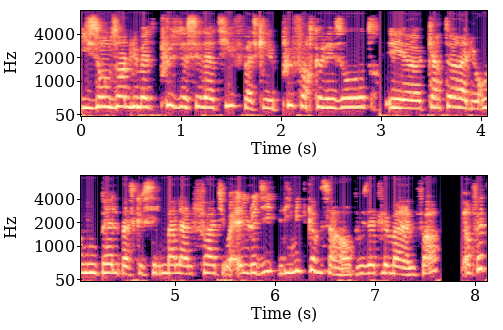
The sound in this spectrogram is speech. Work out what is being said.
ils ont besoin de lui mettre plus de sédatifs parce qu'il est plus fort que les autres. Et euh, Carter, elle lui roule une pelle parce que c'est le mal alpha, tu vois. Elle le dit limite comme ça, hein, vous êtes le mal alpha. En fait,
